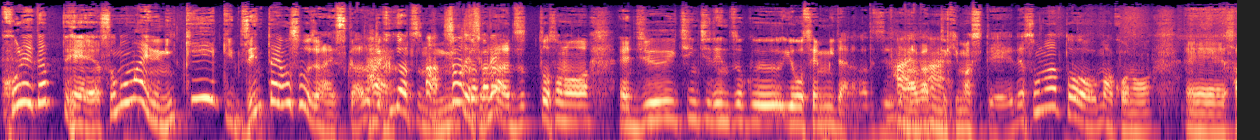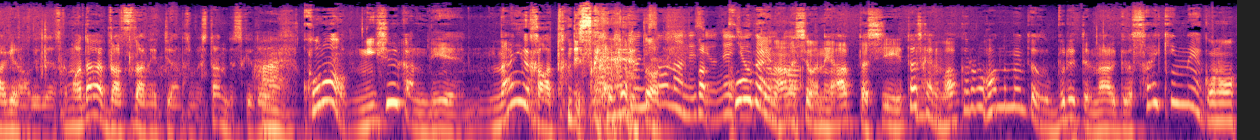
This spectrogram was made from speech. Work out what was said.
これだって、その前に日経平均全体もそうじゃないですか。だって9月の3日からずっとその、11日連続要請みたいな形で上がってきまして、で、その後、まあこの、えー、下げなわけじゃないですか。まあだから雑だねっていう話もしたんですけど、はい、この2週間で何が変わったんですかっていうと、そうなんですよね、恒大の話はね、あったし、確かにマクロのファンダメンタルがぶれてるのあるけど、最近ね、この、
